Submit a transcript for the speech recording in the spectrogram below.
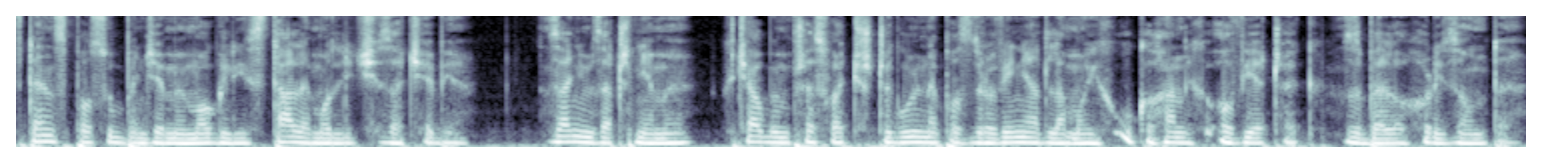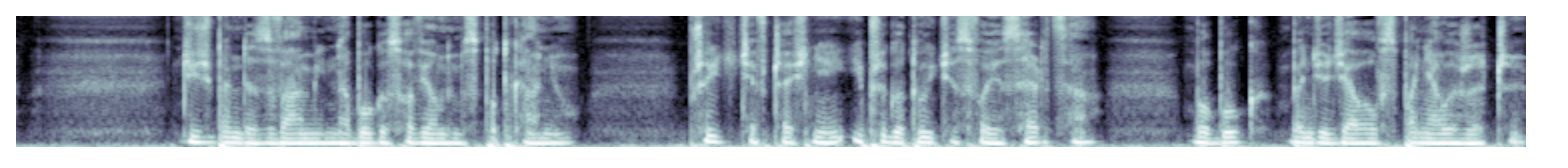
W ten sposób będziemy mogli stale modlić się za Ciebie. Zanim zaczniemy, chciałbym przesłać szczególne pozdrowienia dla moich ukochanych owieczek z Belo Horizonte. Dziś będę z Wami na błogosławionym spotkaniu. Przyjdźcie wcześniej i przygotujcie swoje serca, bo Bóg będzie działał wspaniałe rzeczy.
